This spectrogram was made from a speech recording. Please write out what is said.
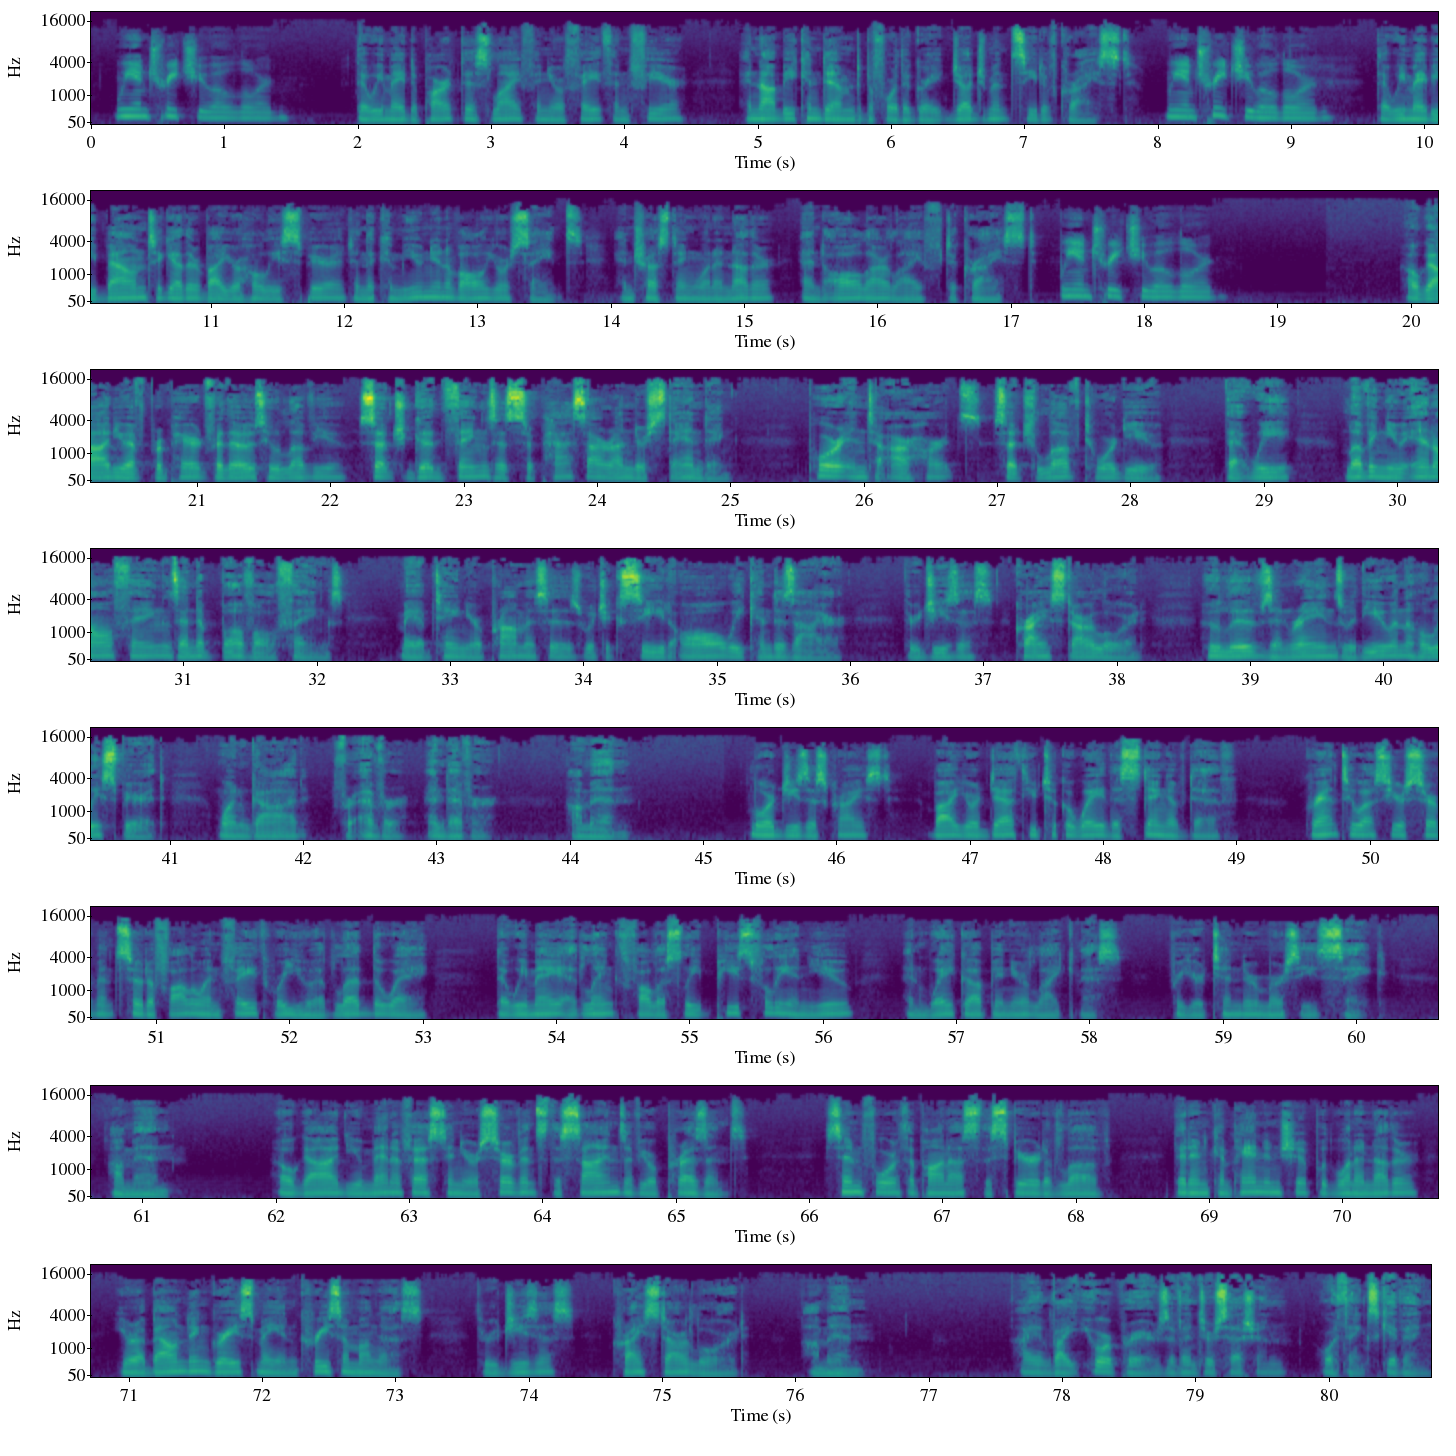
We entreat you, O Lord. That we may depart this life in your faith and fear, and not be condemned before the great judgment seat of Christ. We entreat you, O Lord. That we may be bound together by your Holy Spirit in the communion of all your saints, entrusting one another and all our life to Christ. We entreat you, O Lord. O God, you have prepared for those who love you such good things as surpass our understanding. Pour into our hearts such love toward you, that we, loving you in all things and above all things, may obtain your promises which exceed all we can desire. Through Jesus Christ our Lord, who lives and reigns with you in the Holy Spirit, one God, for ever and ever. Amen. Lord Jesus Christ, by your death you took away the sting of death. Grant to us, your servants, so to follow in faith where you have led the way, that we may at length fall asleep peacefully in you and wake up in your likeness, for your tender mercy's sake. Amen. O God, you manifest in your servants the signs of your presence. Send forth upon us the Spirit of love, that in companionship with one another your abounding grace may increase among us, through Jesus Christ our Lord. Amen. I invite your prayers of intercession or thanksgiving.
